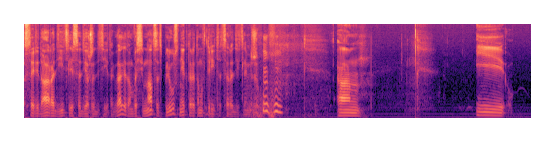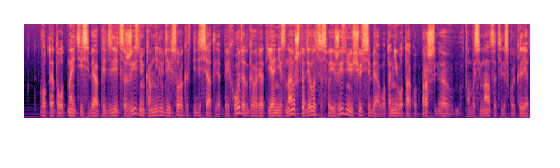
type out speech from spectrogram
среда, родители содержат детей и так далее, там 18 плюс, некоторые там и в 30 с родителями живут. Эм, и вот это вот найти себя, определиться жизнью, ко мне люди в 40 и в 50 лет приходят, говорят, я не знаю, что делать со своей жизнью, ищу себя. Вот они вот так вот прошли, э, там 18 или сколько лет,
